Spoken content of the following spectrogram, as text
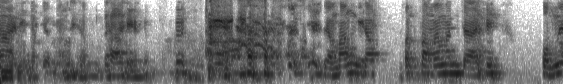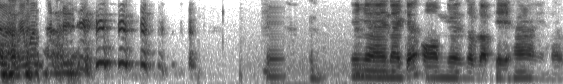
ด้ดิครับอย่างนั้นเลยครับได้ครับอย่างมั้งนี่ครับ คนฟังไม่มั่นใจ ผมนี่แหละไม่มั่นใจยังไงนายก็ออมเงินสำหรับ P5 ไงครับ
